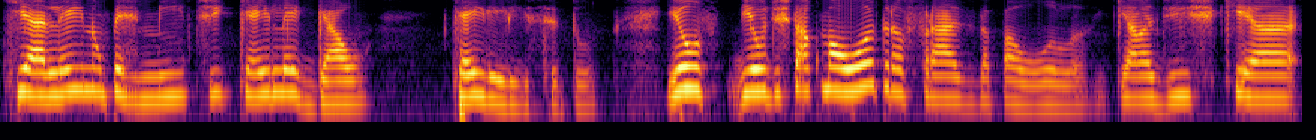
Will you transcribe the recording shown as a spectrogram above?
que a lei não permite, que é ilegal, que é ilícito. E eu, eu destaco uma outra frase da Paola, que ela diz que, é,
